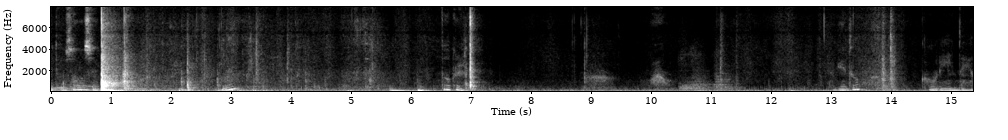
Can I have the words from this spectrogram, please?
여기도 샤워실. 여기는 더블. 와우. 여기에도 거울이 있네요.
